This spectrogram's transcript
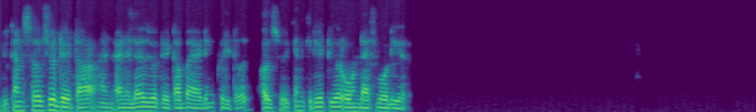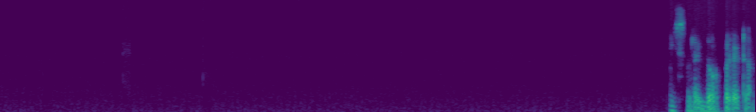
you can search your data and analyze your data by adding filters. Also, you can create your own dashboard here. Select the operator.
